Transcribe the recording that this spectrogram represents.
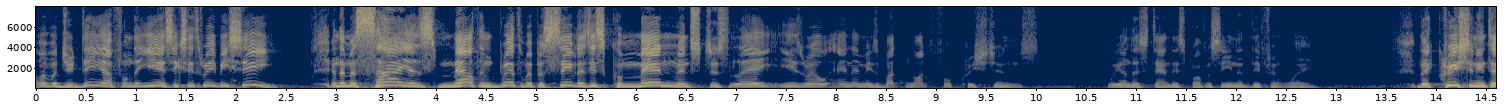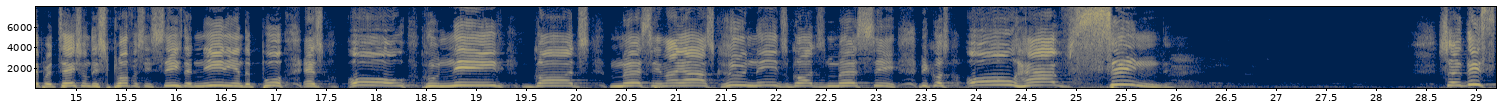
over Judea from the year 63 BC. And the Messiah's mouth and breath were perceived as his commandments to slay Israel enemies, but not for Christians. We understand this prophecy in a different way. The Christian interpretation of this prophecy sees the needy and the poor as all who need God's mercy. And I ask, who needs God's mercy? Because all have sinned so this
